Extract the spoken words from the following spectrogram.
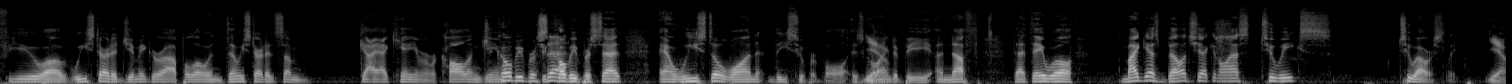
fu of we started Jimmy Garoppolo and then we started some guy I can't even recall in game Jacoby Brissett. Jacoby Brissett, and we still won the Super Bowl. Is Yeah. going to be enough that they will. My guess, Belichick in the last two weeks, two hours sleep. Yeah,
